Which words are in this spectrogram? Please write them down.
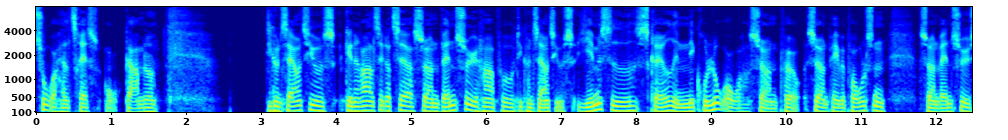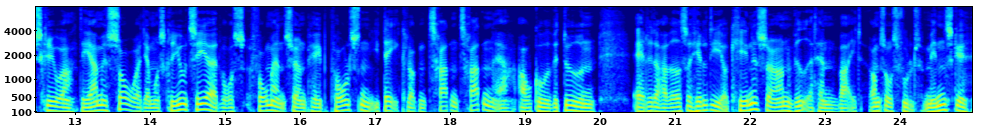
52 år gammel. De konservatives generalsekretær Søren Vandsø har på de konservatives hjemmeside skrevet en nekrolog over Søren, Pør, Søren Pape Poulsen. Søren Vandsø skriver, det er med sorg, at jeg må skrive til jer, at vores formand Søren Pape Poulsen i dag kl. 13.13 .13 er afgået ved døden. Alle, der har været så heldige at kende Søren, ved, at han var et omsorgsfuldt menneske.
